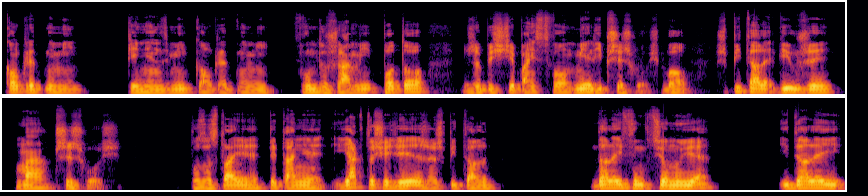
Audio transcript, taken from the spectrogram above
konkretnymi pieniędzmi, konkretnymi funduszami po to, żebyście Państwo mieli przyszłość, bo szpital Wiłży ma przyszłość. Pozostaje pytanie, jak to się dzieje, że szpital dalej funkcjonuje i dalej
